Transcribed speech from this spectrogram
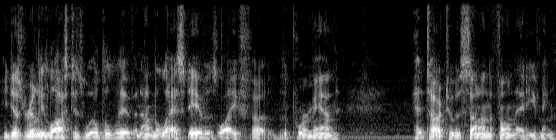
he just really lost his will to live. And on the last day of his life, uh, the poor man had talked to his son on the phone that evening,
